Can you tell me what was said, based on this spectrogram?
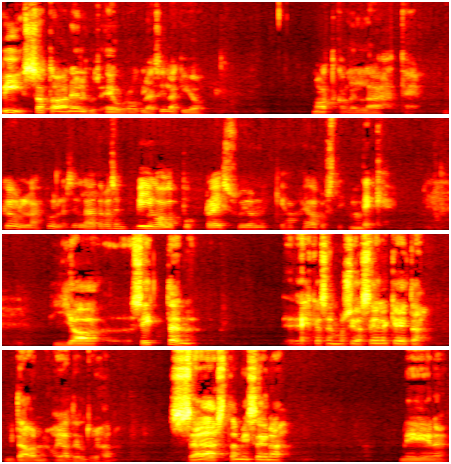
540 euroa, kyllä silläkin jo matkalle lähtee. Kyllä, kyllä. Sillä tämmöisen viikonloppureissu jonnekin ihan helposti mm. tekee. Ja sitten ehkä semmoisia selkeitä, mitä on ajateltu ihan säästämisenä, niin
